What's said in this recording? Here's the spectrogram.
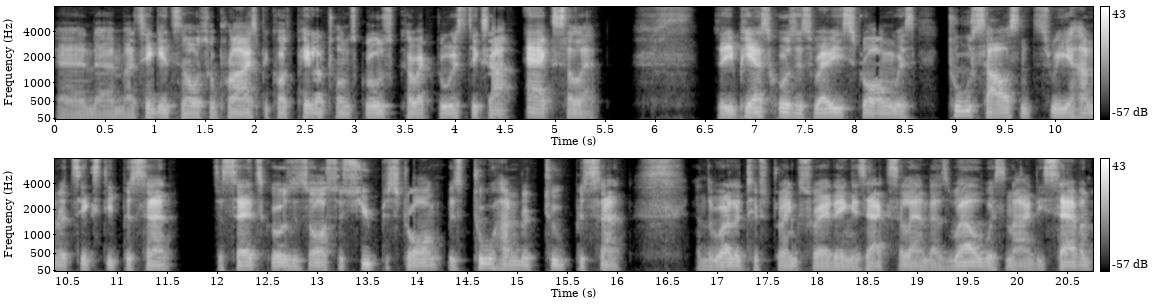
And um, I think it's no surprise because peloton's growth characteristics are excellent. The EPS growth is very strong with 2360 percent. The sales growth is also super strong with 202% and the relative strength rating is excellent as well with 97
